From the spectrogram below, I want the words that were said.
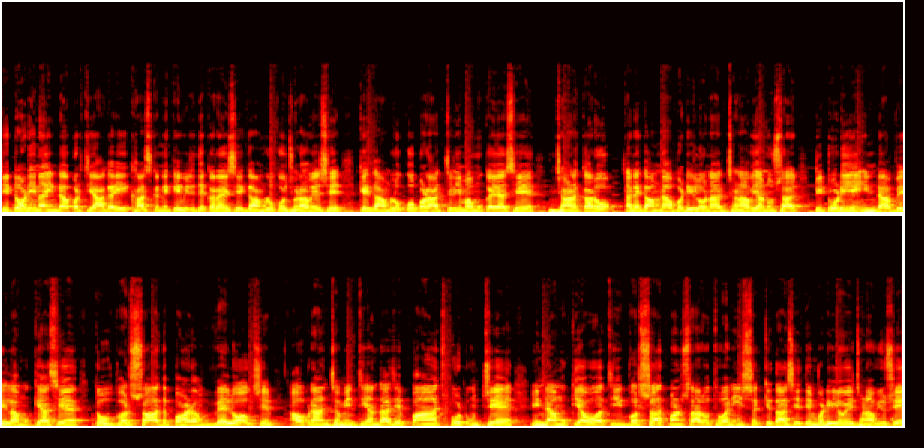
ટીટોડીના ઈંડા પરથી આગાહી ખાસ કરીને કેવી રીતે કરાય છે, ગામ લોકો જણાવે છે કે ગામ લોકો પણ આશ્ચર્યમાં મુકાયા છે. જાણકારો અને ગામના વડીલોના જણાવ્યા અનુસાર ટીટોડીએ ઈંડા વહેલા મૂક્યા છે તો વરસાદ પણ વહેલો આવશે. આ ઉપરાંત જમીનથી અંદાજે પાંચ ફૂટ ઊંચે ઈંડા મૂક્યા હોવાથી વરસાદ પણ સારો થવાની શક્યતા છે તેમ વડીલોએ જણાવ્યું છે.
